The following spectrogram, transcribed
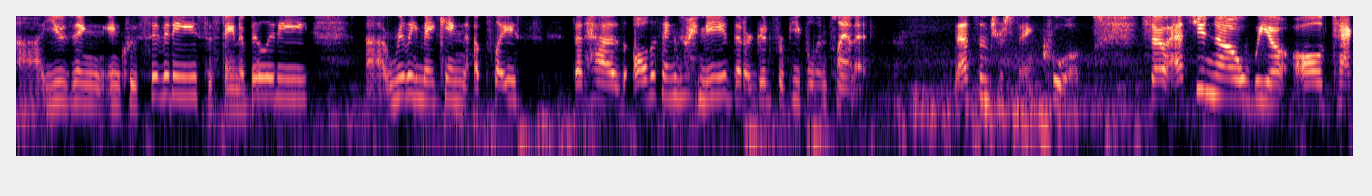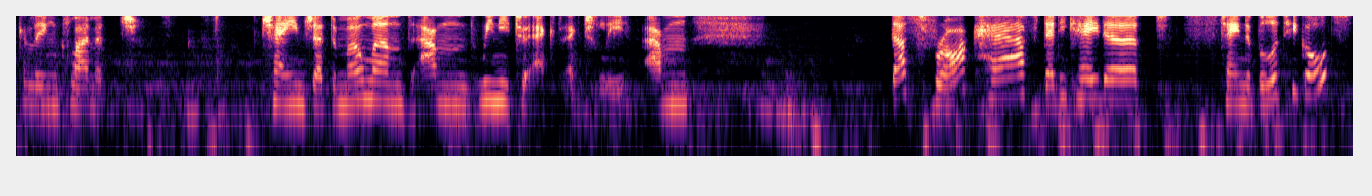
uh, using inclusivity, sustainability, uh, really making a place that has all the things we need that are good for people and planet. That's interesting. Cool. So, as you know, we are all tackling climate change at the moment, and we need to act actually. Um, does Frog have dedicated sustainability goals?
